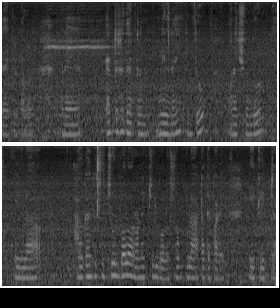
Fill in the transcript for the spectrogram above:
টাইপের কালার মানে একটার সাথে একটা মিল নাই, কিন্তু অনেক সুন্দর। এগুলা হালকা কিছু চুল বলো আর অনেক চুল বলো, সবগুলো আটাতে পারে এই ক্লিপটা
